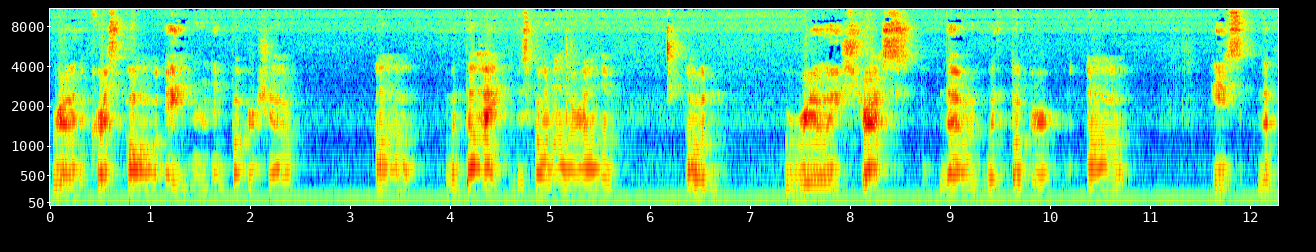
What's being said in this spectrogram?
really the Chris Paul, Ayton, and Booker show uh, with the hype that's going on around them. I would really stress, though, with Booker, uh, he's the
